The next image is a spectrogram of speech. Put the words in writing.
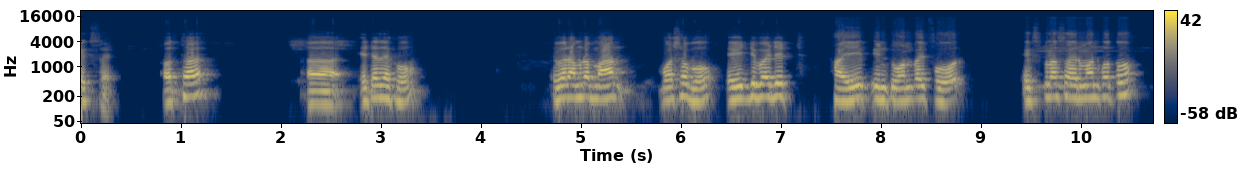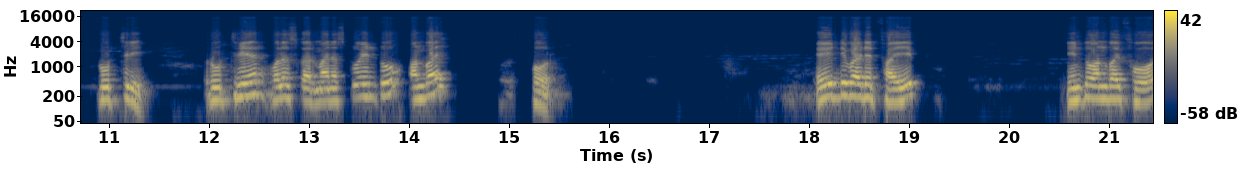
x y. অর্থাৎ এটা দেখো, এবার আমরা মান বসাবো, eight divided five into one by four, x plus y এর মান কত? Root three. রুট থ্রি এর whole square minus two into one by four. Eight divided five into one by four,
